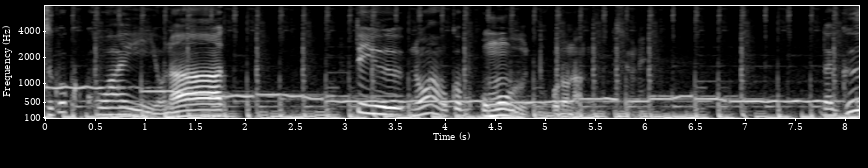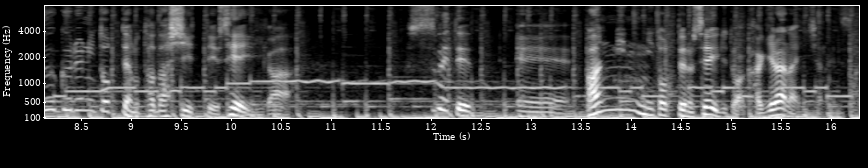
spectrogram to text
すごく怖いよなっていうのは僕は思うところなんです。だから Google にとっての正しいっていう正義が全て、えー、万人にとっての正義とは限らないじゃないですか。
